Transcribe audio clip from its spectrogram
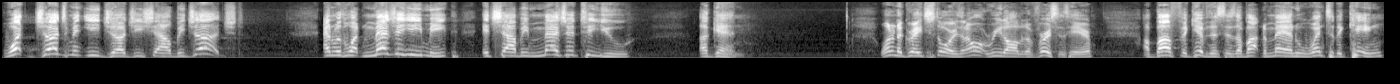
what judgment ye judge, ye shall be judged. And with what measure ye meet, it shall be measured to you again. One of the great stories, and I won't read all of the verses here, about forgiveness is about the man who went to the king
